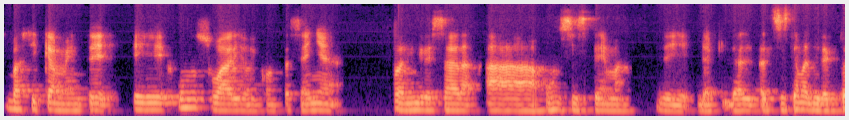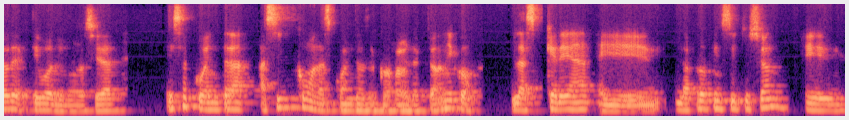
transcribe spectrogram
básicamente eh, un usuario y contraseña para ingresar a, un sistema, de, al, sistema director de activo de la universidad. Esa cuenta, así como las cuentas de correo electrónico, las crea eh, la propia institución. Eh,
